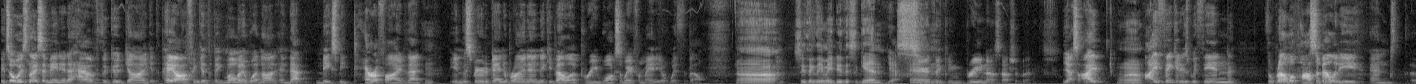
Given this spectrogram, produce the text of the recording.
it's always nice at Mania to have the good guy get the payoff and get the big moment and whatnot, and that makes me terrified that, Hmm. In the spirit of Daniel Bryan and Nikki Bella, Brie walks away from Mania with the belt. Ah, so you think they may do this again? Yes. So you're thinking Brie, not Sasha Banks. Yes, I wow, I think it is within the realm of possibility, and uh,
